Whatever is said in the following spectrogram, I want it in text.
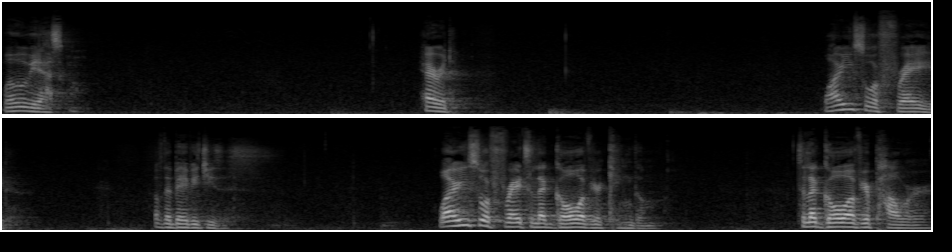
what would we ask him? Herod, why are you so afraid of the baby Jesus? Why are you so afraid to let go of your kingdom? To let go of your power,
